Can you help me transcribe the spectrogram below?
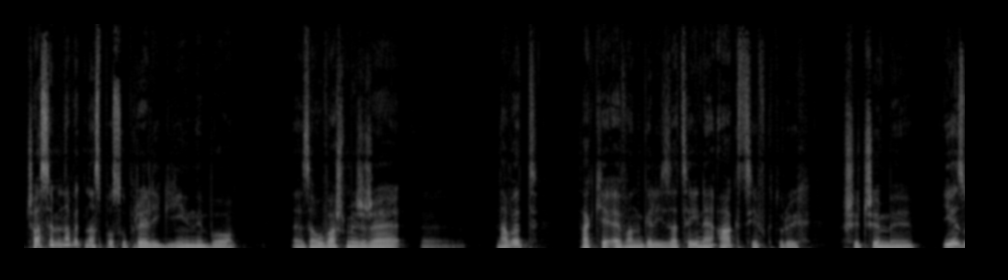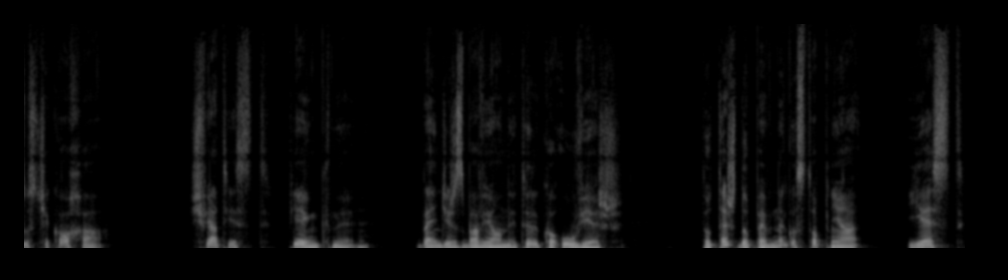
czasem nawet na sposób religijny, bo e, zauważmy, że e, nawet takie ewangelizacyjne akcje, w których krzyczymy: Jezus Cię kocha, świat jest piękny, będziesz zbawiony, tylko uwierz, to też do pewnego stopnia jest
